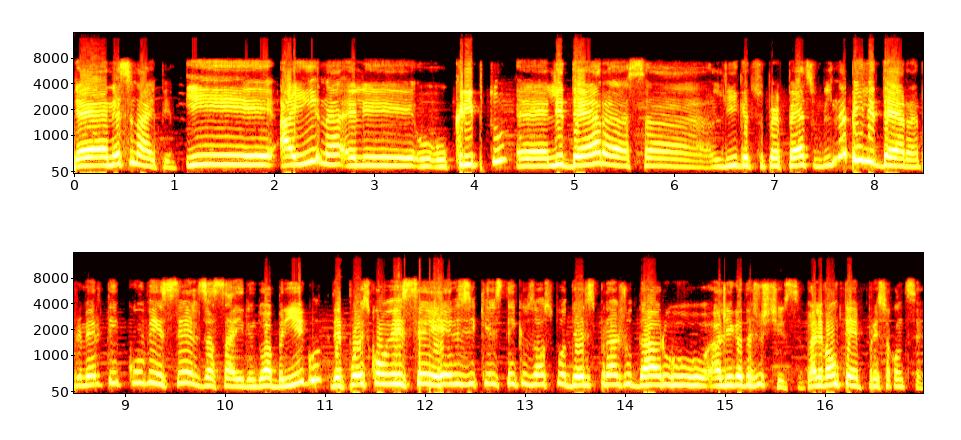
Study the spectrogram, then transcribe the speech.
é, nesse naipe. E aí, né, ele, o, o Crypto, é, lidera essa liga de Super Pets, não é bem lidera, né? Primeiro ele tem que convencer eles a saírem do abrigo, depois convencer eles de que eles têm que usar os poderes para ajudar o, a Liga da Justiça. Vai levar um tempo pra isso acontecer.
